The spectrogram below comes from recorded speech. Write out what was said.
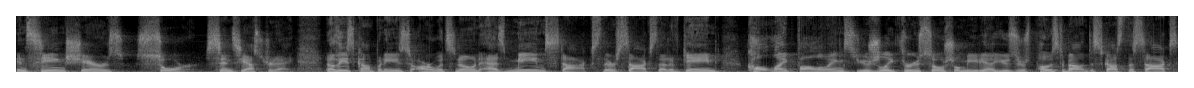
in seeing shares soar since yesterday. Now, these companies are what's known as meme stocks. They're stocks that have gained cult-like followings, usually through social media. Users post about and discuss the stocks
